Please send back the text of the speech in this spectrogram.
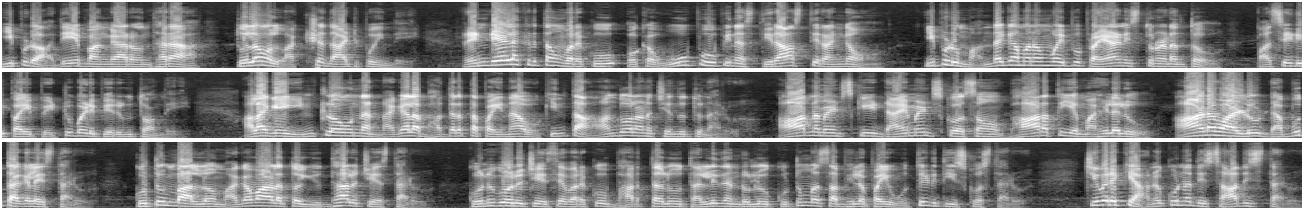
ఇప్పుడు అదే బంగారం ధర తులం లక్ష దాటిపోయింది. రెండేళ్ళ క్రితం వరకు ఒక ఊపు ఊపిన స్థిరాస్తి రంగం ఇప్పుడు మందగమనం వైపు ప్రయాణిస్తుండడంతో పసిడిపై పెట్టుబడి పెరుగుతోంది. అలాగే ఇంట్లో ఉన్న నగల భద్రతపైన ఒకంత ఆందోళన చెందుతున్నారు. ఆర్నమెంట్స్కి డైమండ్స్ కోసం భారతీయ మహిళలు ఆడవాళ్ళు డబ్బు తగలేస్తారు. కుటుంబాల్లో మగవాళ్ళతో యుద్ధాలు చేస్తారు. కొనుగోలు చేసే వరకు భర్తలు తల్లిదండ్రులు కుటుంబ సభ్యులపై ఒత్తిడి తీసుకొస్తారు. చివరికి అనుకున్నది సాధిస్తారు.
